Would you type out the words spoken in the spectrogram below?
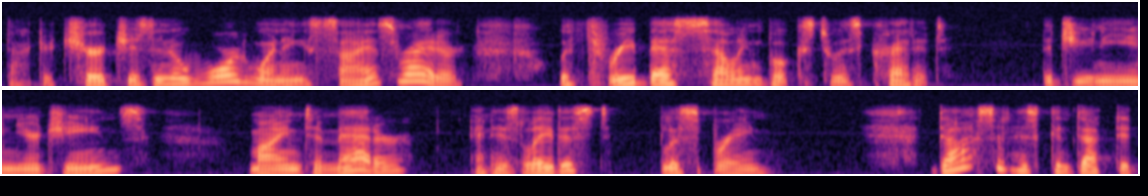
Dr. Church is an award winning science writer with three best selling books to his credit The Genie in Your Genes, Mind to Matter, and his latest, Bliss Brain. Dawson has conducted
